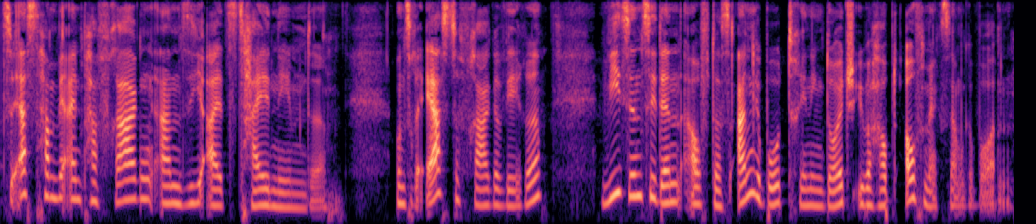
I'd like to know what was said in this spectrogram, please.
Zuerst haben wir ein paar Fragen an Sie als Teilnehmende. Unsere erste Frage wäre, wie sind Sie denn auf das Angebot Training Deutsch überhaupt aufmerksam geworden?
